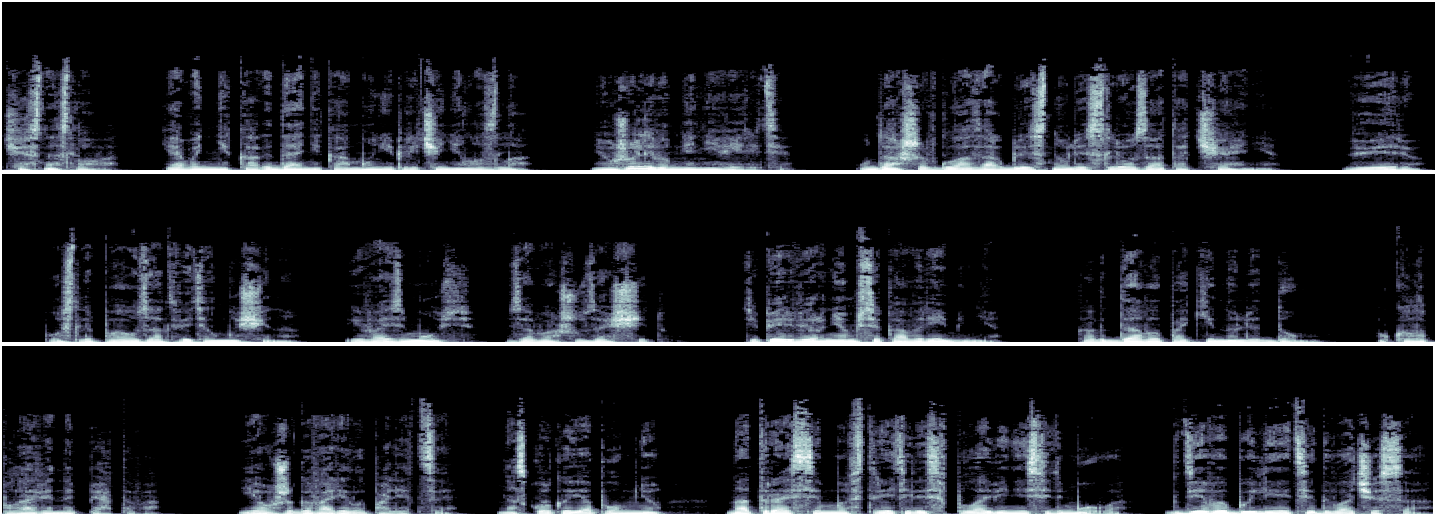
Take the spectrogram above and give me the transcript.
Честное слово, я бы никогда никому не причинила зла. Неужели вы мне не верите?» У Даши в глазах блеснули слезы от отчаяния. «Верю», — после паузы ответил мужчина. «И возьмусь за вашу защиту. Теперь вернемся ко времени. Когда вы покинули дом?» «Около половины пятого. Я уже говорила полиции. Насколько я помню, на трассе мы встретились в половине седьмого. Где вы были эти два часа?»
